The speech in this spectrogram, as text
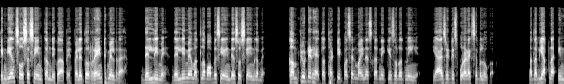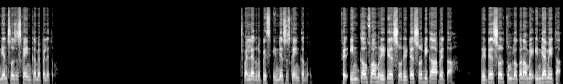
इंडियन सोर्सेस से इनकम देखो यहाँ पे। पहले तो रेंट मिल रहा है दिल्ली में। दिल्ली में मतलब ऑब्वियसली इंडियन सोर्स का इनकम है। कंप्यूटेड है तो थर्टी माइनस करने की ज़रूरत नहीं है। या एज इट इज़ पूरा टैक्सेबल होगा। मतलब ये अपना इंडियन सोर्सेस का इनकम है पहले तो। Twelve lakh rupees Indian source का इनकम है। फिर income from retail store retail store भी कहाँ पे था? रिटेल स्टोर तुम लोग का नाम इंडिया में ही था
